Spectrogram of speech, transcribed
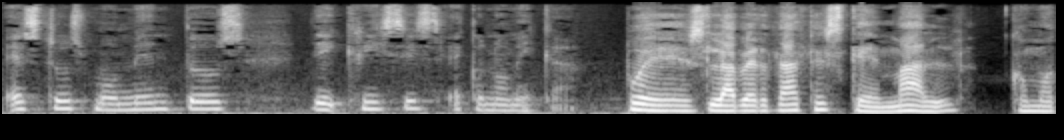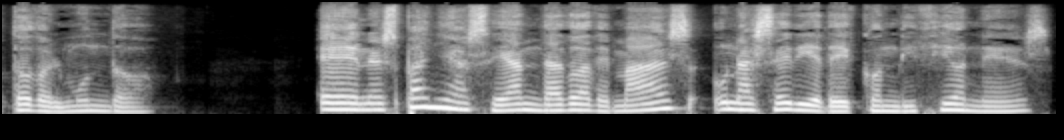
estos momentos de crisis económica. Pues la verdad es que mal, como todo el mundo. En España se han dado además una serie de condiciones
